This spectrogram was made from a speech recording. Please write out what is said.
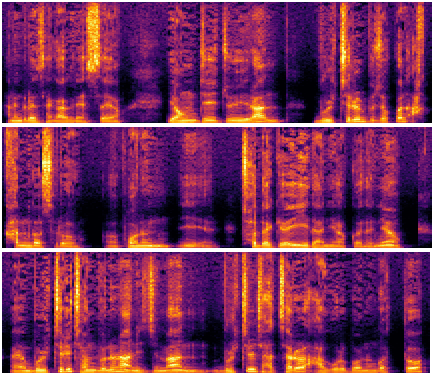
하는 그런 생각을 했어요. 영지주의란 물질을 무조건 악한 것으로 어, 보는 이 초대교회 이단이었거든요. 에, 물질이 전부는 아니지만 물질 자체를 악으로 보는 것도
